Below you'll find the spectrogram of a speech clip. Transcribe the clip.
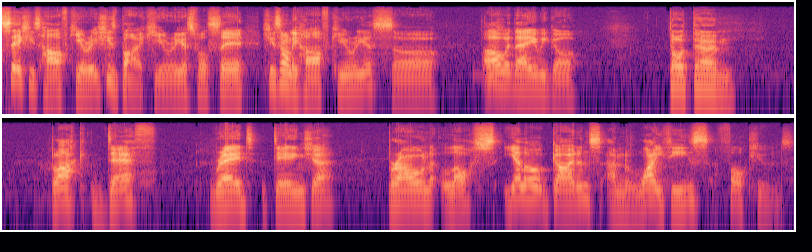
say she's half curious. She's bi-curious, we'll say. She's only half curious, so. Oh, well, there we go. Totem. Black, death. Red, danger. Brown, loss. Yellow, guidance. And whitey's, fortunes.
